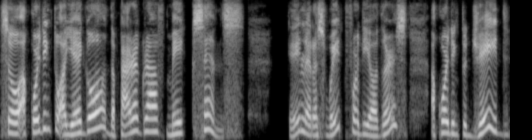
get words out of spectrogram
so according to Ayego, the paragraph makes sense. Okay, let us wait for the others. According to Jade,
